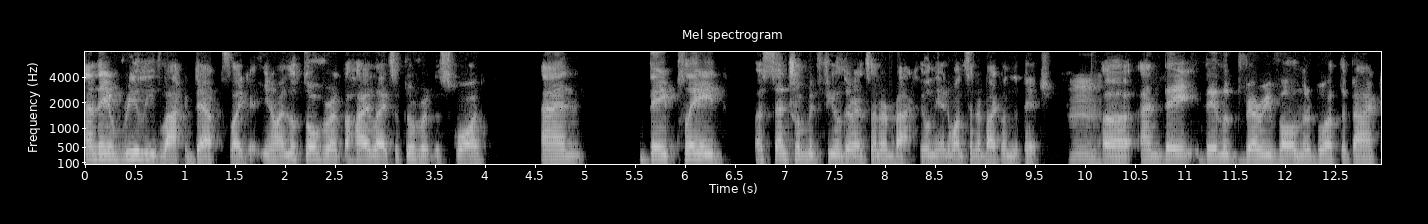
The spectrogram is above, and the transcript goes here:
and they really lack depth. Like you know, I looked over at the highlights, looked over at the squad, and they played a central midfielder at center back. They only had one center back on the pitch, Mm. uh, and they they looked very vulnerable at the back.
